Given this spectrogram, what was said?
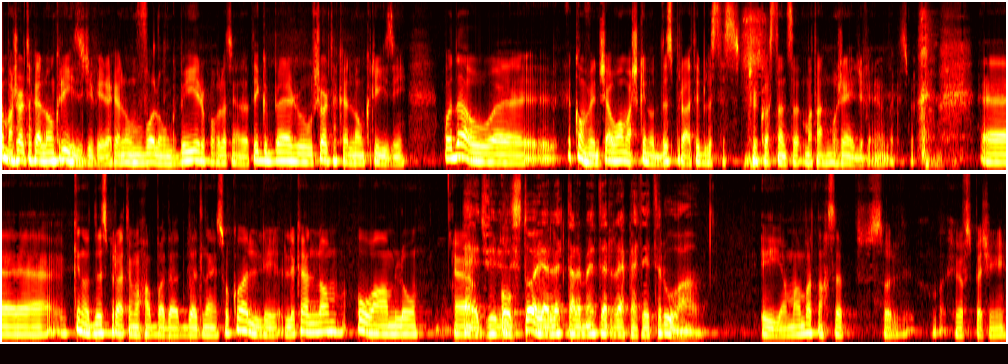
Imma xorta kellhom kriżi ġifieri, kellhom volum kbir, popolazzjoni ta' tikber u xorta kellhom kriżi. U daw eh, ikkonvinċewhom għax kienu disprati bl-istess ċirkostanza ma tagħmlu xejn ġifieri dak iż eh, Kienu disprati minħabba da deadlines ukoll li kellhom u għamlu. Eh, ġifieri l-istorja letteralment irrepetit ruha. Ija, ma mbagħad naħseb speċi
